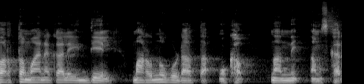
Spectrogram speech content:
വർത്തമാനകാല ഇന്ത്യയിൽ മറന്നുകൂടാത്ത മുഖം. നന്ദി നമസ്കാരം.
